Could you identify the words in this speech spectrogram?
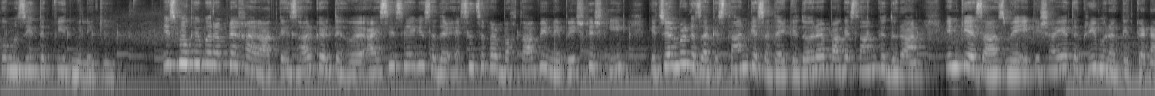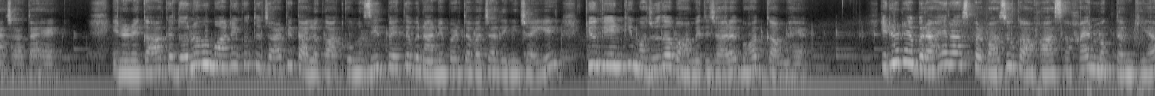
को मजीद तकवीत मिलेगी। इस मौके पर अपने ख्याल का इजहार करते हुए आई सी सी आई के सदर एहसन सफ़र बख्ताबी ने पेशकश की कि चैम्बर कजाकिस्तान के सदर के दौरे पाकिस्तान के दौरान इनके एजाज में एक इशाई तकरीब मुनद करना चाहता है। इन्होंने कहा कि दोनों ममालिक को तजारती ताल्लुक को मजीद बेहतर बनाने पर तोज्जा देनी चाहिए, क्योंकि इनकी मौजूदा बाहमी तजारत बहुत कम है। इन्होंने बरह रास्त परवाज़ों का आगाज़, खैर मकदम किया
